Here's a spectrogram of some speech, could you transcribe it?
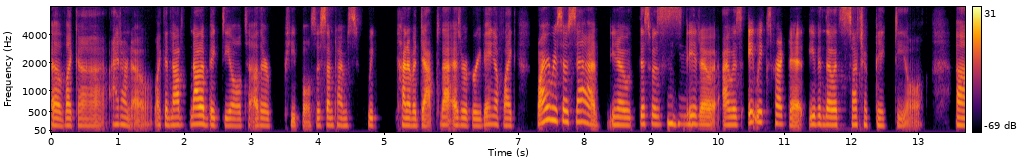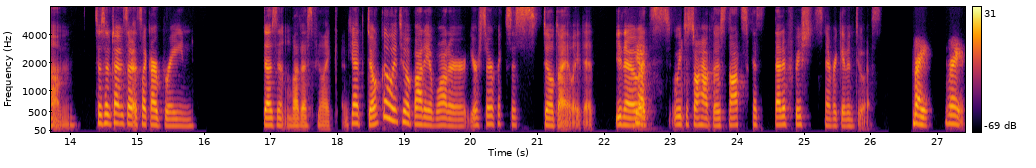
a like a I don't know, like a not not a big deal to other people. So sometimes we kind of adapt to that as we're grieving of like why are we so sad you know this was mm-hmm. you know i was eight weeks pregnant even though it's such a big deal um so sometimes it's like our brain doesn't let us be like, yeah, don't go into a body of water. Your cervix is still dilated. You know, yeah. it's we just don't have those thoughts because that information's never given to us. Right, right.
